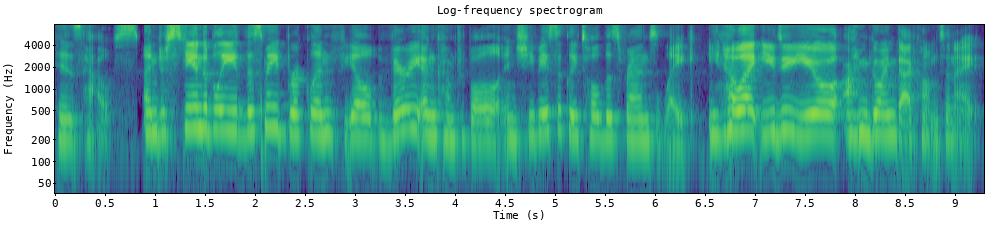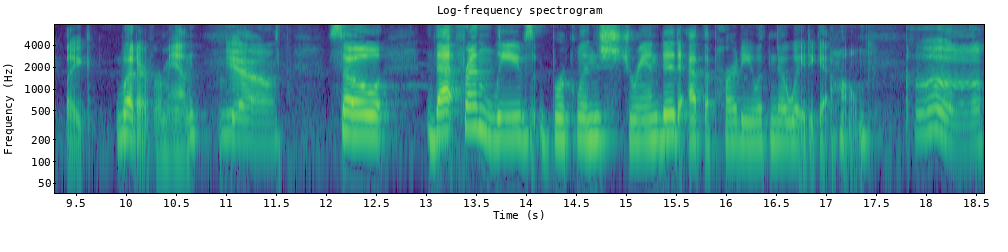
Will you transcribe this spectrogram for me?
his house. Understandably, this made Brookelyn feel very uncomfortable, and she basically told this friend, like, you know what, you do you, I'm going back home tonight. Like, whatever, man. Yeah. So that friend leaves Brookelyn stranded at the party with no way to get home. Ugh.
